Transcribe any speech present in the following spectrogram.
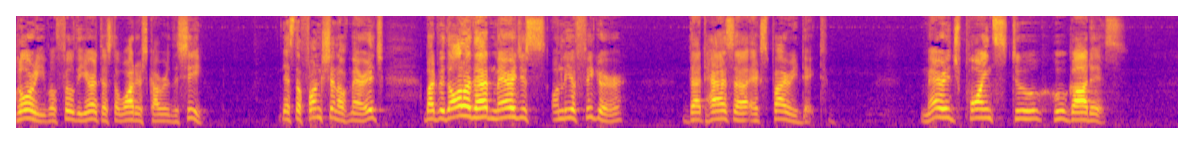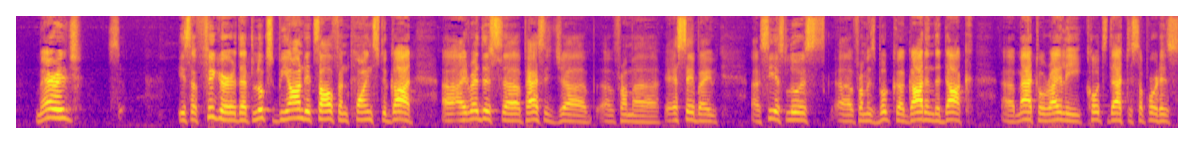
glory will fill the earth as the waters cover the sea. That's the function of marriage. But with all of that, marriage is only a figure that has an expiry date. Marriage points to who God is. Marriage is a figure that looks beyond itself and points to God. Uh, I read this uh, passage uh, uh from an essay by uh, C.S. Lewis uh, from his book God in the Dock. Matt O'Reilly quotes that to support his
